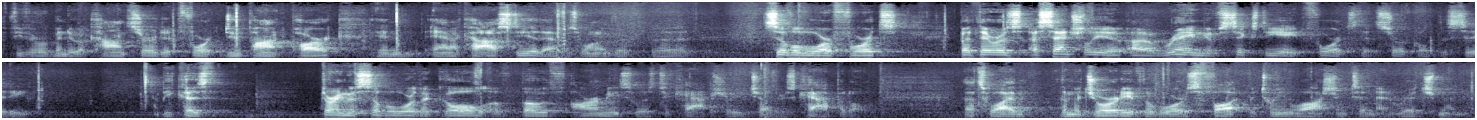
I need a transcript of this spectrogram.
if you've ever been to a concert at Fort DuPont Park in Anacostia, that was one of the Civil War forts. But there was essentially a, a ring of 68 forts that circled the city because during the Civil War, the goal of both armies was to capture each other's capital. That's why the majority of the wars fought between Washington and Richmond.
